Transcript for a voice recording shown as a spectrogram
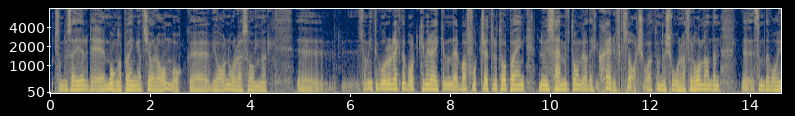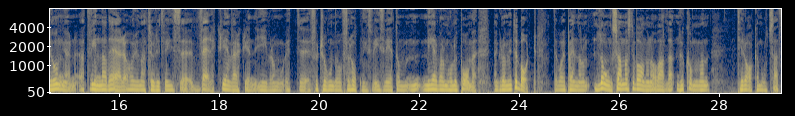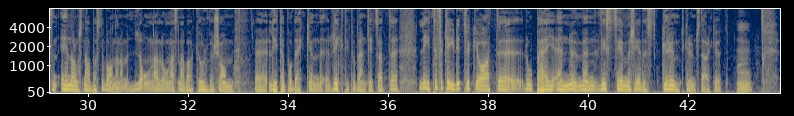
som du säger, det är många poäng att köra om och eh, vi har några som eh, som inte går att räkna bort. Kimi Räikkönen där bara fortsätter att ta poäng. Lewis Hamilton, ja det är självklart så att under svåra förhållanden eh, som det var i Ungern, att vinna där har ju naturligtvis eh, verkligen, verkligen givit dem ett eh, förtroende och förhoppningsvis vet de mer vad de håller på med. Men glöm inte bort, det var ju på en av de långsammaste banorna av alla. Nu kommer man till raka motsatsen. En av de snabbaste banorna med långa, långa snabba kurvor som eh, litar på däcken riktigt ordentligt. Så att eh, lite för tidigt tycker jag att eh, ropa hej ännu. Men visst ser Mercedes grymt, grymt stark ut. Mm.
